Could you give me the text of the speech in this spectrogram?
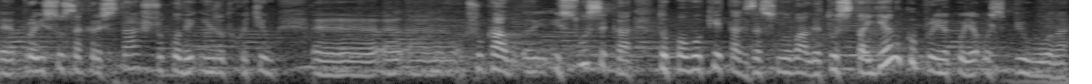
е, про Ісуса Христа, що коли Ірод хотів е, е, е, шукав е, Ісусика, то павуки так заснували ту стаєнку, про яку я оспівувала,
